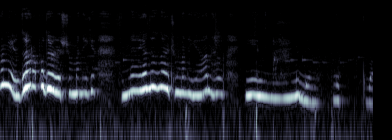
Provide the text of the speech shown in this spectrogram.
Ну ні, зараз подивлюсь, що в мене є. Я не знаю, чи в мене є ангел і людина. От Два.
